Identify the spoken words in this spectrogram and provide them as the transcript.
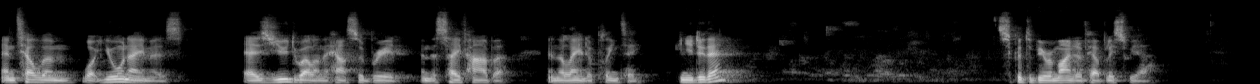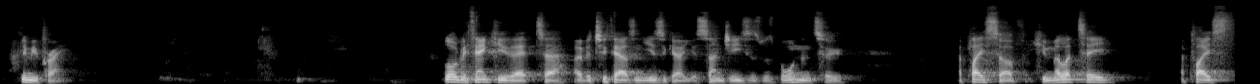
and tell them what your name is as you dwell in the house of bread in the safe harbor in the land of plenty. Can you do that? It's good to be reminded of how blessed we are. Let me pray. Lord, we thank you that uh, over 2,000 years ago, your son Jesus was born into a place of humility, a place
